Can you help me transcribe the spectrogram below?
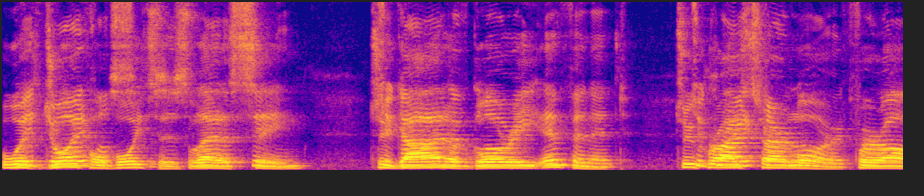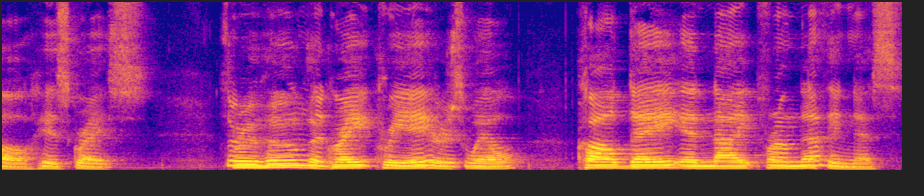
with joyful voices let us sing. to God of glory infinite, to Christ our Lord for all his grace, through whom the great Creator's will called day and night from nothingness,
